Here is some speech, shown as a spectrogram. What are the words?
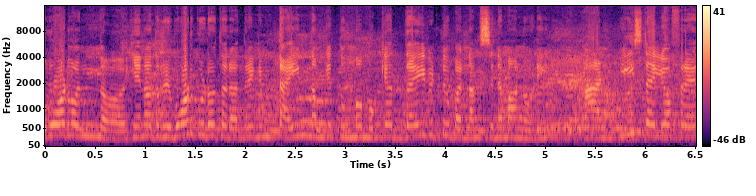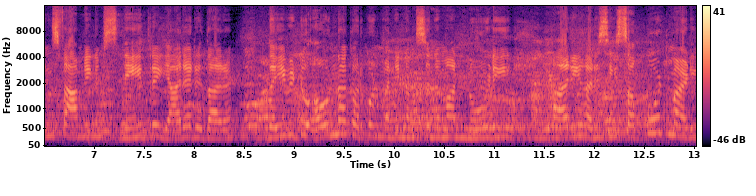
ಅವಾರ್ಡ್ ಒಂದು ಏನಾದರೂ ರಿವಾರ್ಡ್ ಕೊಡೋ ಥರ ಅಂದರೆ ನಿಮ್ಮ ಟೈಮ್ ನಮಗೆ ತುಂಬ ಮುಖ್ಯ. ದಯವಿಟ್ಟು ಬಂದು ನಮ್ಮ ಸಿನಿಮಾ ನೋಡಿ. And please tell your friends family ನಿಮ್ಮ ಸ್ನೇಹಿತರೆ ಯಾರ್ಯಾರು ಇದ್ದಾರೆ ದಯವಿಟ್ಟು ಅವ್ರನ್ನ ಕರ್ಕೊಂಡು ಬನ್ನಿ ನಮ್ಮ ಸಿನಿಮಾ ನೋಡಿ ಹಾರಿ ಹರಿಸಿ ಸಪೋರ್ಟ್ ಮಾಡಿ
